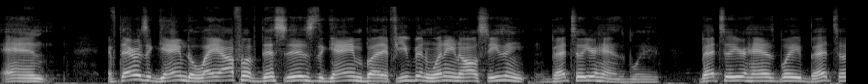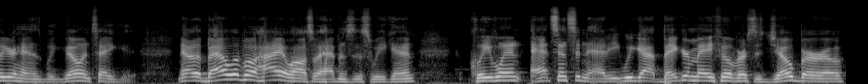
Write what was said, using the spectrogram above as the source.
And if there is a game to lay off of, this is the game. But if you've been winning all season, bet till your hands bleed. Bet till your hands bleed. Bet till your hands bleed. Go and take it. Now, the Battle of Ohio also happens this weekend. Cleveland at Cincinnati. We got Baker Mayfield versus Joe Burrow.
